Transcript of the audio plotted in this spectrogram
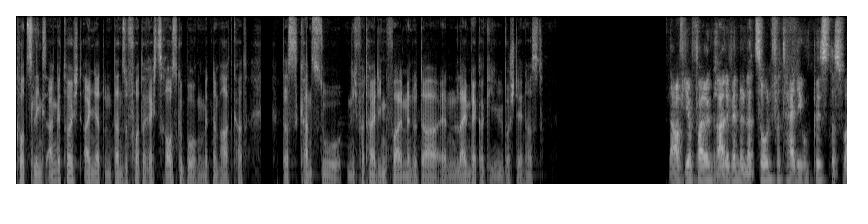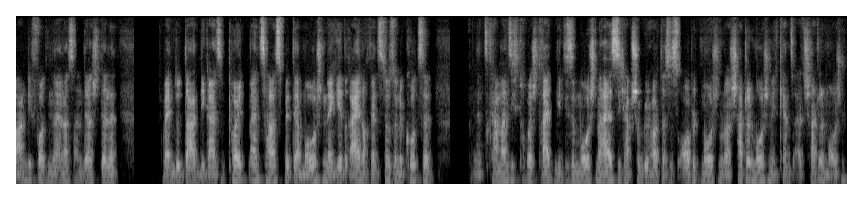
kurz links angetäuscht, ein und dann sofort rechts rausgebogen mit einem Hardcut. Das kannst du nicht verteidigen, vor allem wenn du da einen Linebacker gegenüberstehen hast. Na, auf jeden Fall, gerade wenn du in der Zonenverteidigung bist, das waren die 49ers an der Stelle. Wenn du dann die ganzen Pointmans hast mit der Motion, der geht rein, auch wenn es nur so eine kurze, jetzt kann man sich drüber streiten, wie diese Motion heißt. Ich habe schon gehört, das ist Orbit Motion oder Shuttle Motion. Ich kenne es als Shuttle Motion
